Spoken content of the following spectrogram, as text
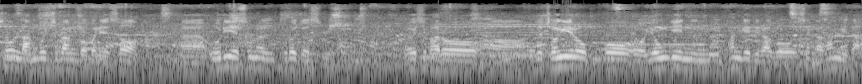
서울 남부지방법원에서 어, 우리의 손을 들어줬습니다. 이것이 바로 어, 정의롭고 용기 있는 판결이라고 생각합니다.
